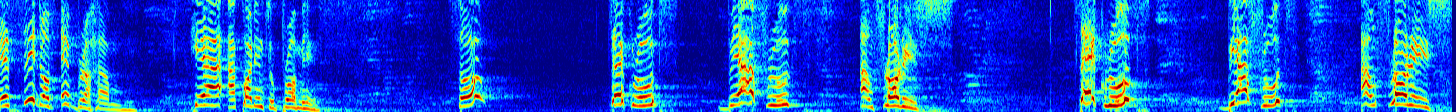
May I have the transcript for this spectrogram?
a seed of Abraham, here according to promise. So, take root, bear fruits, and flourish. Take root, bear fruits, and flourish.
